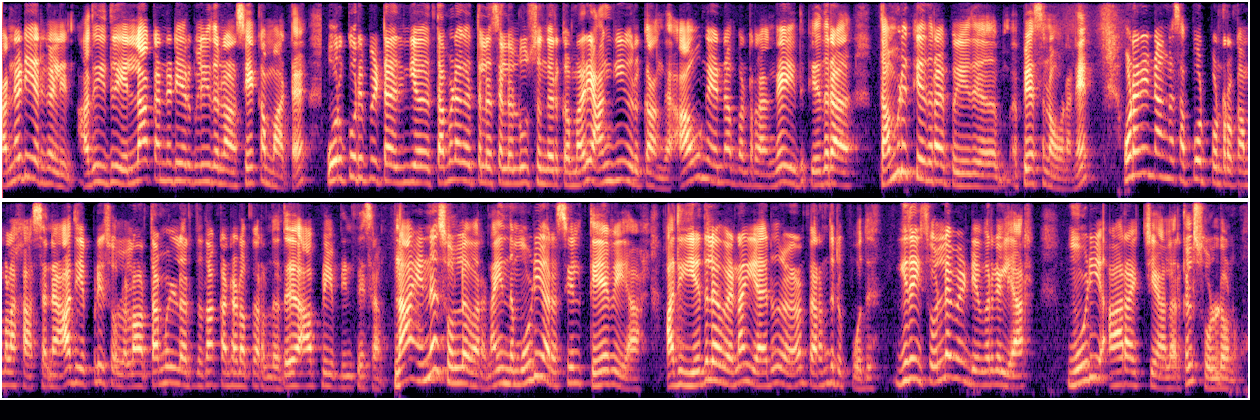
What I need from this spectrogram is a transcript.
கன்னடியர்களின் அது இதில் எல்லா கன்னடியர்களையும் இதை நான் சேர்க்க மாட்டேன். ஒரு குறிப்பிட்ட இங்கே தமிழகத்தில் சில லூசுங்க இருக்க மாதிரி அங்கேயும் இருக்காங்க. அவங்க என்ன பண்ணுறாங்க இதுக்கு எதிராக தமிழுக்கு எதிராக இப்போ இது பேசின உடனே உடனே நாங்கள் சப்போர்ட் பண்ணுறோம் கமலஹாசனை. அது எப்படி சொல்லலாம். தமிழ்ல இருந்து தான் கன்னடம் பிறந்தது அப்படி இப்படின்னு பேசுறாங்க. நான் என்ன சொல்ல வரேன்னா இந்த மொழி அரசியல் தேவையா? அது எதுல வேணா யாரும் பிறந்துட்டு போகுது. இதை சொல்ல வேண்டியவர்கள் யார்? மொழி ஆராய்ச்சியாளர்கள் சொல்லணும்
